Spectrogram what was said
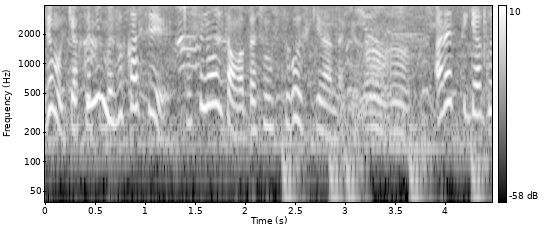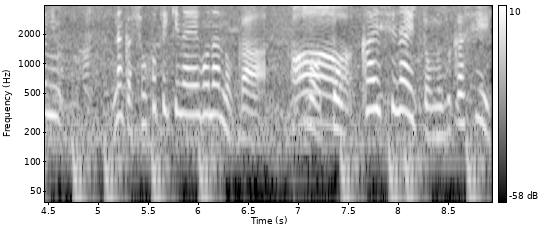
でも逆に難しい。星の王子さん私もすごい好きなんだけど、うんうん。あれって逆になんか初歩的な英語なのかもう読解しないと難しい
